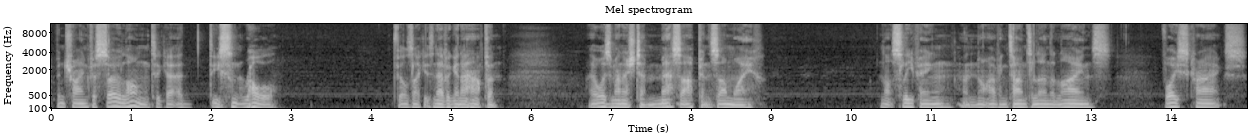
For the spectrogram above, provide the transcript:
I've been trying for so long to get a decent role. Feels like it's never going to happen. I always manage to mess up in some way. Not sleeping and not having time to learn the lines, voice cracks,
